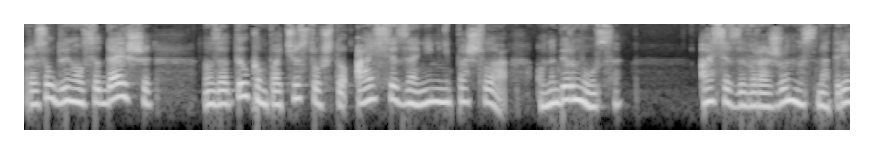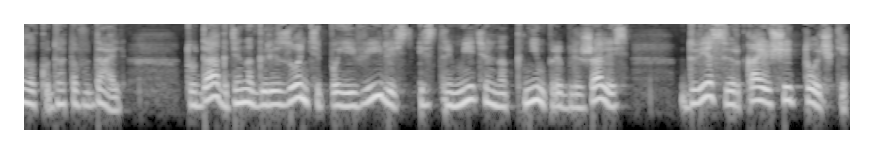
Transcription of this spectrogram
Расул двинулся дальше – но затылком почувствовал, что Ася за ним не пошла. Он обернулся. Ася завороженно смотрела куда-то вдаль, туда, где на горизонте появились и стремительно к ним приближались две сверкающие точки.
